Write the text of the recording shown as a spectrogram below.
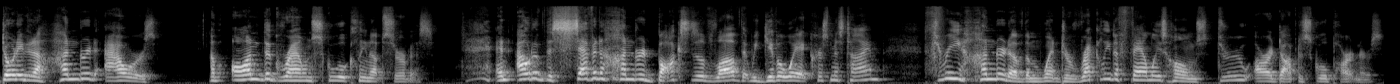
donated 100 hours of on the ground school cleanup service. And out of the 700 boxes of love that we give away at Christmas time, 300 of them went directly to families' homes through our Adopt a School partners.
